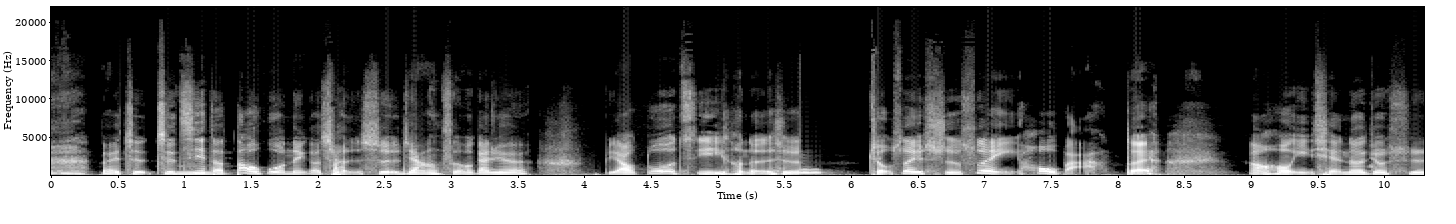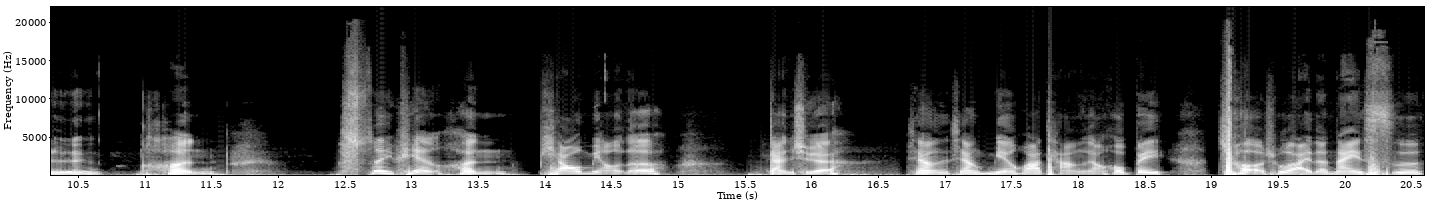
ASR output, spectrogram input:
对，只只记得到过那个城市这样子。我感觉比较多记忆可能是九岁、十岁以后吧，对。然后以前呢，就是很碎片、很飘渺的感觉，像像棉花糖，然后被扯出来的那一丝，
